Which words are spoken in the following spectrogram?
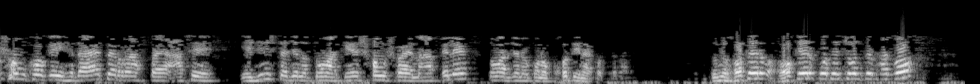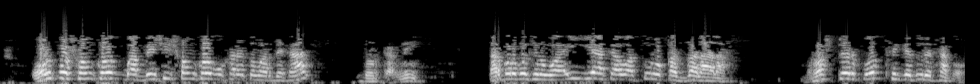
সংখ্যক এই হেদায়েতের রাস্তায় আছে, এই জিনিসটা যেন তোমাকে সংশয়ে না ফেলে, তোমার যেন কোনো ক্ষতি না করতে পারে। তুমি হকের হকের পথে চলতে থাকো। অল্প সংখ্যক বা বেশি সংখ্যক ওখানে তোমার দেখার দরকার নেই। তারপরে বলছেন ওয়াইয়াকা ওয়া তুরুকাজ জালালা। ভ্রষ্টের পথ থেকে দূরে থাকো।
